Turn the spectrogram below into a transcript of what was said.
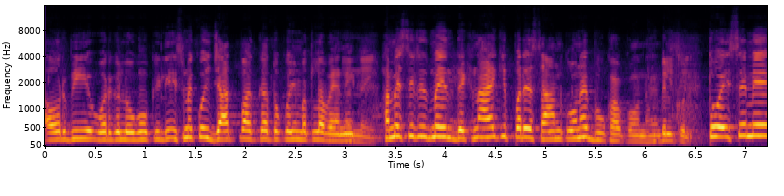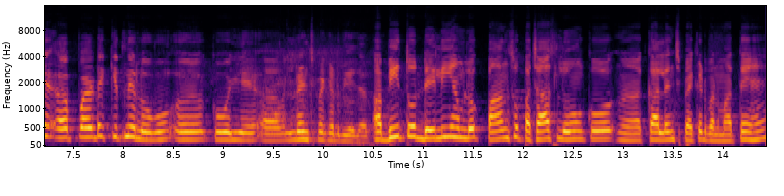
और भी वर्ग लोगों के लिए? इसमें कोई जात पात का तो कोई मतलब है नहीं, नहीं। हमें सिर्फ़ इसमें देखना है कि परेशान कौन है भूखा कौन है। बिल्कुल। तो ऐसे में पर डे कितने लोगों को ये लंच पैकेट दिया जाता है? अभी तो डेली हम लोग 550 लोगों को का लंच पैकेट बनवाते हैं।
